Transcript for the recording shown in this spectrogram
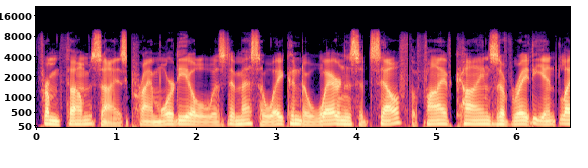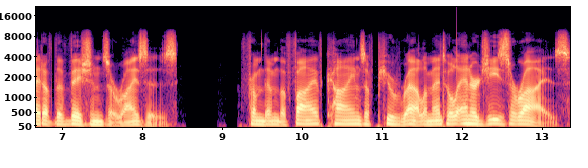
From thumb size primordial wisdom S awakened awareness itself, the five kinds of radiant light of the visions arises. From them, the five kinds of pure elemental energies arise.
